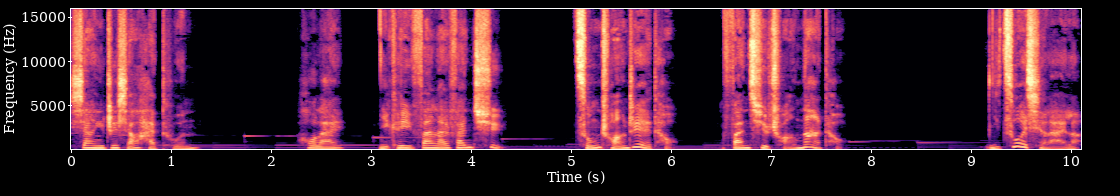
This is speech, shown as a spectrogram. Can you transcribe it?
像一只小海豚，后来你可以翻来翻去，从床这头翻去床那头。你坐起来了，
